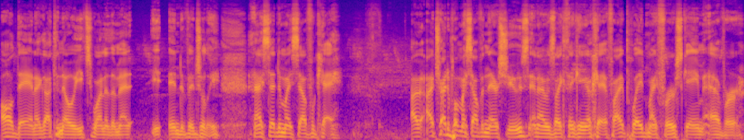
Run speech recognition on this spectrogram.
all day and i got to know each one of them at, individually. And i said to myself okay. I, I tried to put myself in their shoes and i was like thinking okay if i played my first game ever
